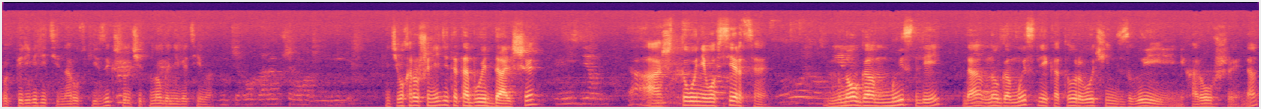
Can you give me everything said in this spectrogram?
вот переведите на русский язык, что значит много негатива. Ничего хорошего не видишь. Ничего хорошего не видит, это будет дальше. А что у него в сердце? Много мыслей, да, много мыслей, которые очень злые, нехорошие, да,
